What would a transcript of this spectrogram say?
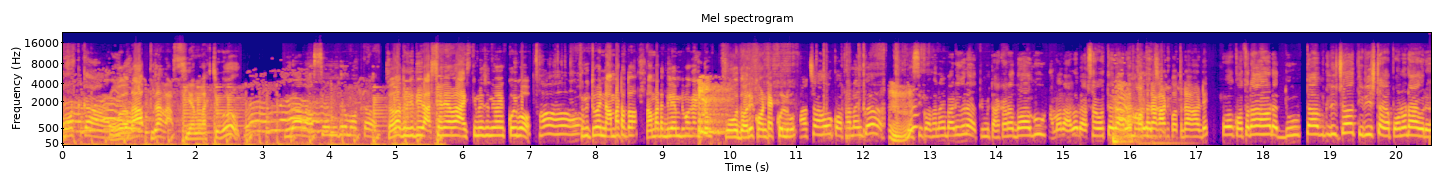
মটকা। ও দাদা পুরা রাশিয়ান লাগছে গো। পুরা রাশিয়ান দুধের মটকা। দাদা তুমি যদি রাশিয়ানের আবার আইসক্রিম এসে তুমি কইব হ্যাঁ হ্যাঁ হ্যাঁ। তুমি তোমার নাম্বারটা দাও। নাম্বারটা দিলে আমি তোমাকে একদম দরে কন্ট্যাক্ট করব আচ্ছা হোক কথা নাই গো বেশি কথা নাই বাড়ি করে তুমি টাকাটা দাও আগু। আমার আরও ব্যবসা করতে হবে আরও মাল কত টাকা কত টাকা আটে ও কত টাকা করে দুটা লিছ? তিরিশ টাকা পনেরো টাকা করে।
